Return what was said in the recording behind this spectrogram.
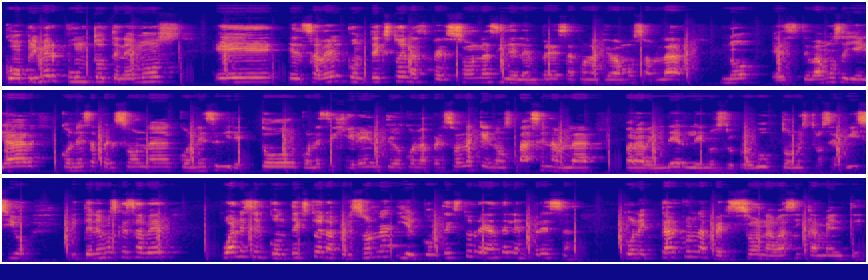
Como primer punto tenemos eh, el saber el contexto de las personas y de la empresa con la que vamos a hablar. No, este, vamos a llegar con esa persona, con ese director, con ese gerente o con la persona que nos pasen a hablar para venderle nuestro producto, nuestro servicio y tenemos que saber cuál es el contexto de la persona y el contexto real de la empresa. Conectar con la persona, básicamente.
